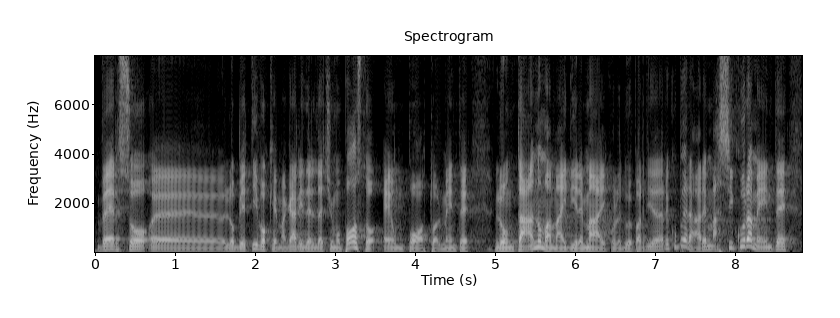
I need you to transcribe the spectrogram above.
verso eh, l'obiettivo che magari del decimo posto è un po' attualmente lontano, ma mai dire mai con le due partite da recuperare, ma sicuramente sicuramente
